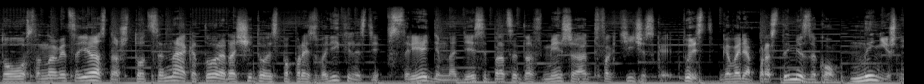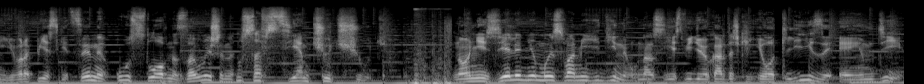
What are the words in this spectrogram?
то становится ясно, что цена, которая рассчитывалась по производительности, в среднем на 10% меньше от фактической. То есть, говоря простым языком, нынешние европейские цены условно завышены, ну совсем чуть-чуть. Но не зеленью мы с вами едины, у нас есть видеокарточки и от Лизы AMD.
